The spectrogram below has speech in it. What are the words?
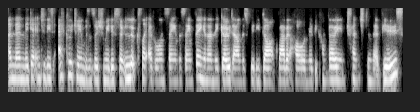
and then they get into these echo chambers in social media so it looks like everyone's saying the same thing and then they go down this really dark rabbit hole and they become very entrenched in their views.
